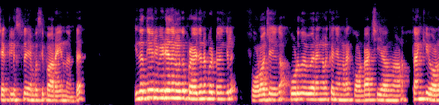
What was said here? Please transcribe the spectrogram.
ചെക്ക് ലിസ്റ്റിൽ എംബസി പറയുന്നുണ്ട്. ഇന്നത്തെ ഒരു വീഡിയോ നിങ്ങൾക്ക് പ്രയോജനപ്പെട്ടുവെങ്കിൽ ഫോളോ ചെയ്യുക. കൂടുതൽ വിവരങ്ങൾക്ക് ഞങ്ങളെ കോൺടാക്ട് ചെയ്യാവുന്നതാണ്. താങ്ക് യു ഓൾ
